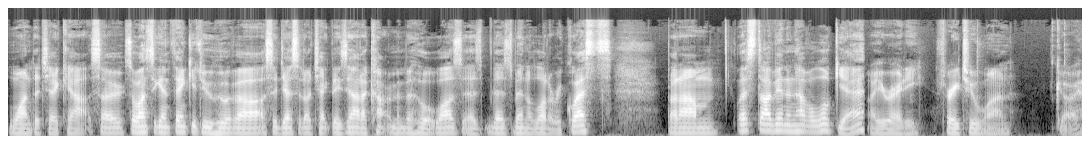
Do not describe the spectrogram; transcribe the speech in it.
one to check out. So, so once again, thank you to whoever suggested I check these out. I can't remember who it was. There's, there's been a lot of requests. But um, let's dive in and have a look, yeah? Are you ready? Three, two, one, go.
